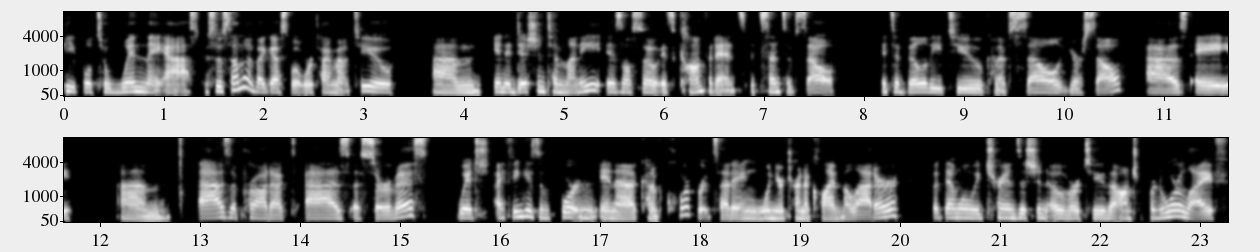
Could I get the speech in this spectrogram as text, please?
people to when they ask? So some of I guess what we're talking about too, um, in addition to money, is also its confidence, its sense of self, its ability to kind of sell yourself as a um, as a product, as a service, which I think is important in a kind of corporate setting when you're trying to climb the ladder but then when we transition over to the entrepreneur life,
